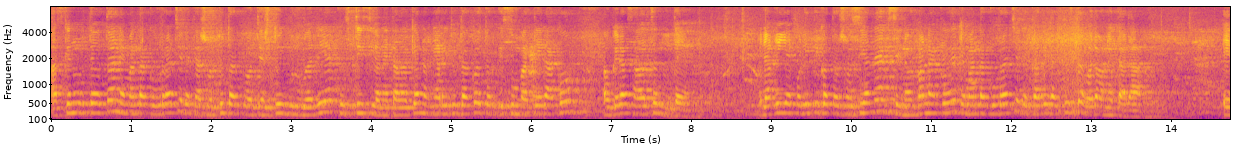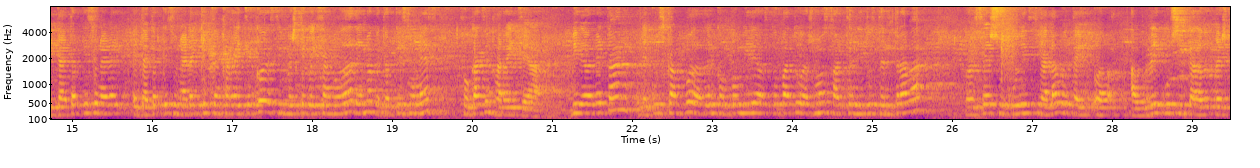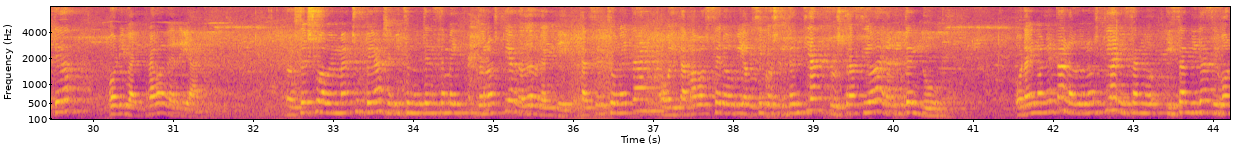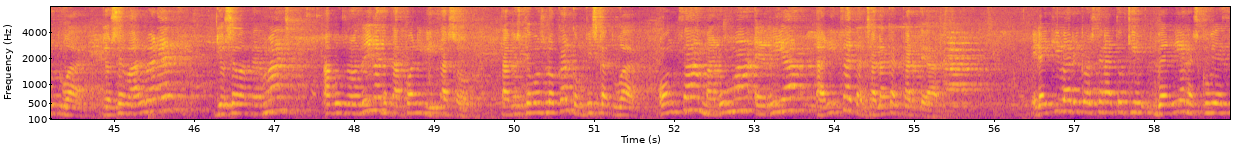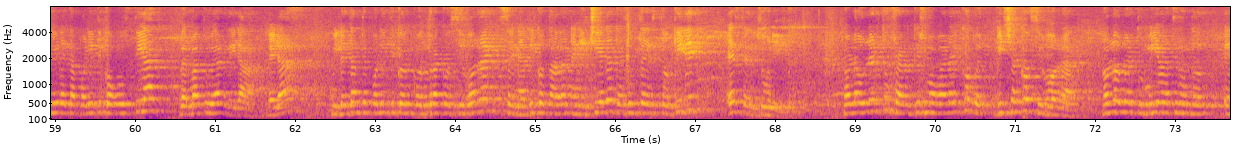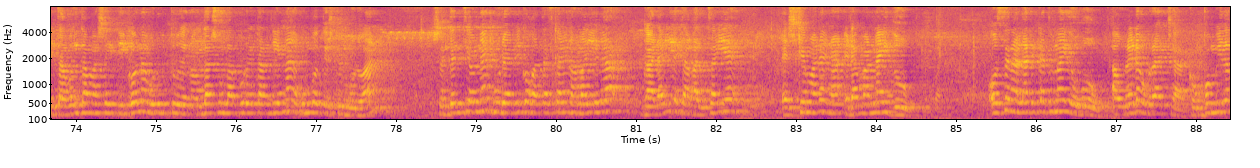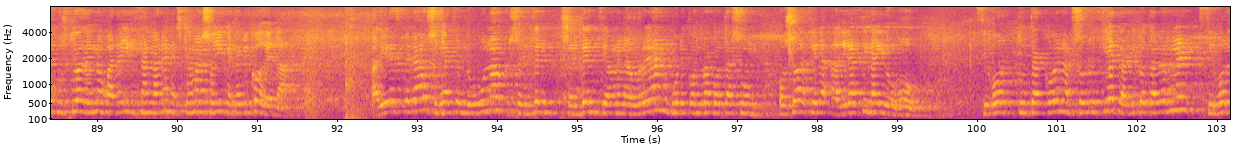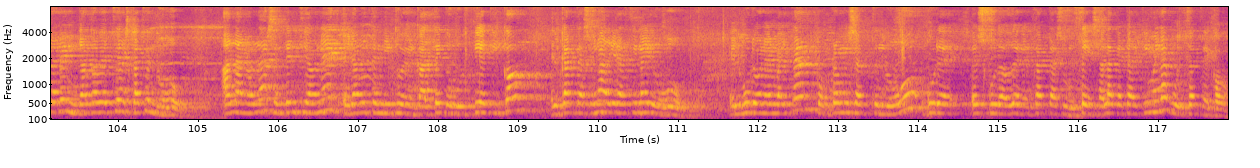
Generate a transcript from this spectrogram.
Azken urteotan emandako urratxek eta sortutako testu inguru berriak justizian eta bakean oinarritutako etorkizun baterako aukera zabaltzen dute. Eragile politiko eta sozialek zein orbanakoek emandako urratxek ekarri gaituzte gora honetara. Eta etorkizunera eta etorkizunera ikitzen jarraitzeko ezinbesteko izango da denok etorkizunez jokatzen jarraitzea. Bide horretan, lekuzkanpo dauden konponbide oztopatu asmoz jartzen dituzten trabak, prozesu judizial hau eta aurre ikusita dauden besteok, hori bai, traba berriak. Prozesu hauen matxupean segitzen duten zenbait donostiak daude oraindik. Eta zentzu honetan, hogeita amabost zero bi hauziko sententziak frustrazioa eragiten du. Orain honetan, lau donostiak izango, izan dira zigortuak. Joseba Álvarez, Joseba Permatx, Agus Rodríguez eta Juan Ibizaso. Eta beste bost lokal konfiskatuak. Ontza, Maruma, Herria, Aritza eta Txalaka elkarteak. Eraiki barriko estenatoki berrian eskubia zibil eta politiko guztiak bermatu behar dira. Beraz, militante politikoen kontrako zigorrek zein herriko tabernen itxierek ez dute ez tokirik, ez zentzurik. Nola ulertu frankismo garaiko gixako zigorrak. Nola ulertu mila batzen eta goita maseitik ona burutu den ondasun lapurretan diena egungo testu inguruan. Sententzia honek gure herriko gatazkaren amaiera garai eta galtzaile eskemaren eraman nahi du. Ozen alarrikatu nahi dugu, aurrera urratsa, konponbide justua deno garai izan garen eskeman soik etorriko dela. Adierazpera hau sinatzen dugunok sententzia honen aurrean gure kontrakotasun oso adierazi nahi dugu. Zigortutakoen absoluzioa eta herriko tabernen zigorraren indargabetzea eskatzen dugu. Hala nola, sententzia honek eragiten dituen kaltetu guztiekiko elkartasuna adierazi nahi dugu. Elburu honen baitan, kompromisatzen dugu gure esku dauden elkartasun zein salaketa ekimenak bultzatzeko.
